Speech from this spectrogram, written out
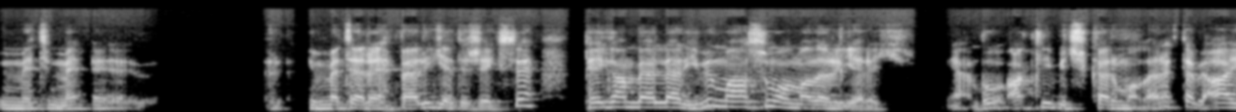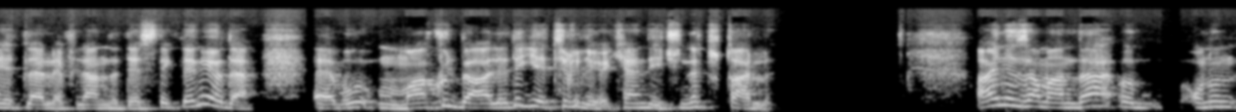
ümmeti, e, ümmete rehberlik edecekse peygamberler gibi masum olmaları gerekir. Yani bu akli bir çıkarım olarak tabi ayetlerle falan da destekleniyor da e, bu makul bir hale de getiriliyor. Kendi içinde tutarlı. Aynı zamanda onun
